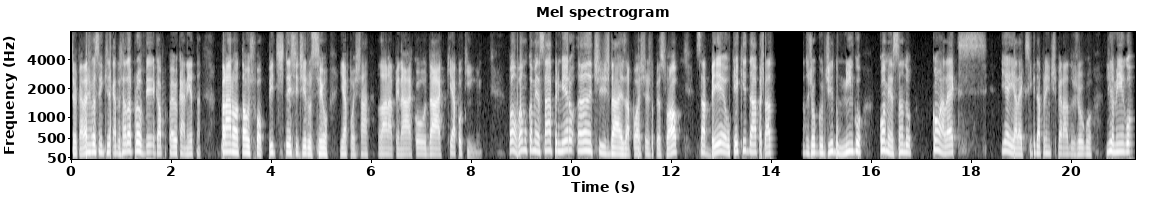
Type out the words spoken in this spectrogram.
seu. Se você quiser cadastrar, aproveita o papel e caneta para anotar os palpites, decidir o seu e apostar lá na Pinnacle daqui a pouquinho. Bom, vamos começar primeiro, antes das apostas do pessoal, saber o que, que dá para esperar do jogo de domingo, começando com Alex. E aí, Alex, o que, que dá para a gente esperar do jogo de domingo?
